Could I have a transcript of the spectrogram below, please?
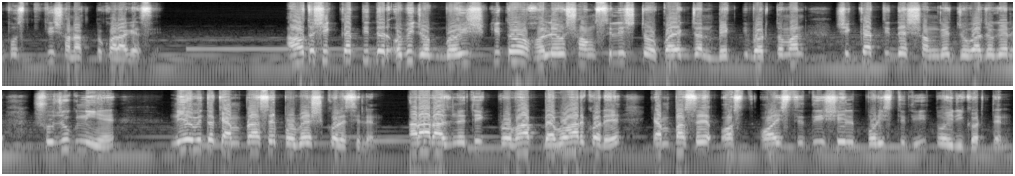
উপস্থিতি শনাক্ত করা গেছে। আহত শিক্ষার্থীদের অভিযোগ, বহিষ্কৃত হলেও সংশ্লিষ্ট কয়েকজন ব্যক্তি বর্তমান শিক্ষার্থীদের সঙ্গে যোগাযোগের সুযোগ নিয়ে নিয়মিত ক্যাম্পাসে প্রবেশ করেছিলেন। তারা রাজনৈতিক প্রভাব ব্যবহার করে ক্যাম্পাসে অস- অস্থিতিশীল পরিস্থিতি তৈরি করতেন।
